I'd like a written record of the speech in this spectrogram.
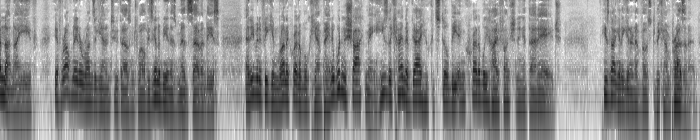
I'm not naive. If Ralph Nader runs again in 2012, he's going to be in his mid 70s. And even if he can run a credible campaign, it wouldn't shock me. He's the kind of guy who could still be incredibly high functioning at that age. He's not going to get enough votes to become president.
